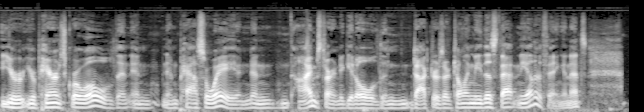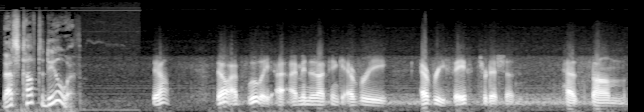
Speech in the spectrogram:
your your parents grow old and and, and pass away, and, and I'm starting to get old, and doctors are telling me this, that, and the other thing, and that's that's tough to deal with. Yeah, no, absolutely. I, I mean, and I think every every faith tradition has some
